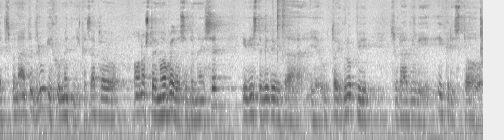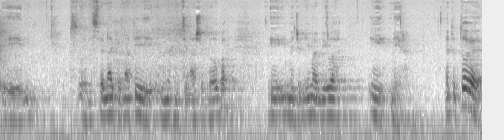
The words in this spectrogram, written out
eksponate drugih umetnika, zapravo ono što je moglo da se donese i vi ste videli da je u toj grupi su radili i Kristo i sve najpoznatiji umetnici našeg doba i među njima je bila i Mira. Eto, to je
